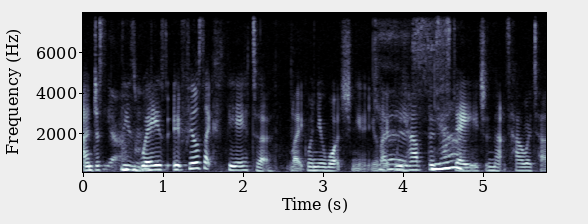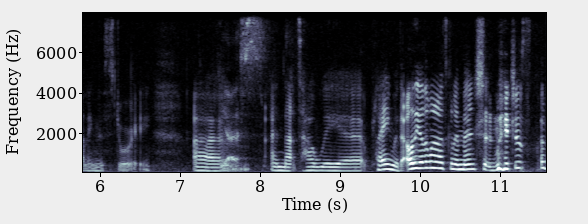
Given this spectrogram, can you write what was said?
and just Yeah. these ways it feels like theater like when you're watching it you're like we have Yes. this Yeah. stage and that's how we're telling the story um, Yes. and that's how we're playing with it oh the other one i was going to mention which is a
